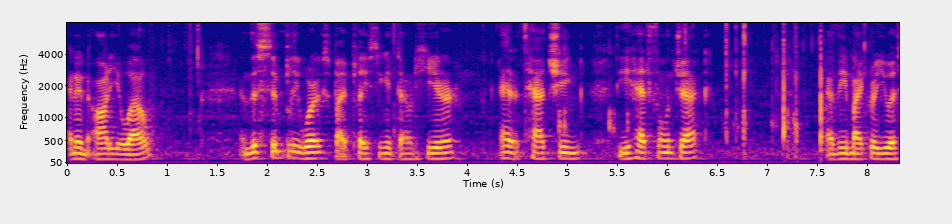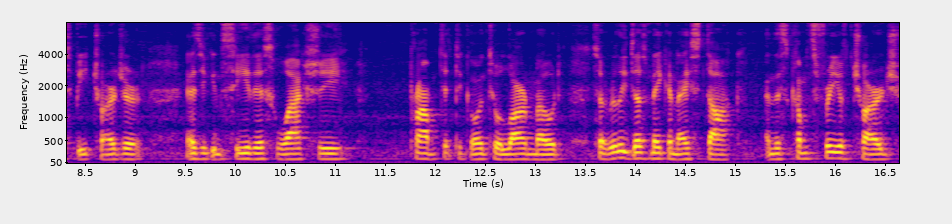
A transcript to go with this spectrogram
and an audio out. And this simply works by placing it down here and attaching the headphone jack and the micro USB charger as you can see this will actually prompt it to go into alarm mode so it really does make a nice dock and this comes free of charge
